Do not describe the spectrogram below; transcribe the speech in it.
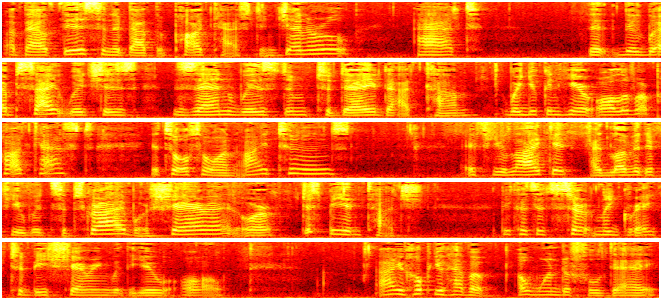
about this and about the podcast in general at the, the website, which is zenwisdomtoday.com, where you can hear all of our podcasts. It's also on iTunes. If you like it, I'd love it if you would subscribe or share it or just be in touch because it's certainly great to be sharing with you all. I hope you have a, a wonderful day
